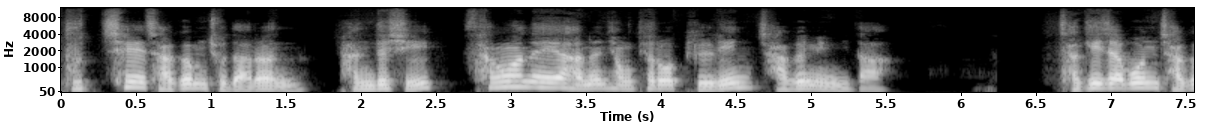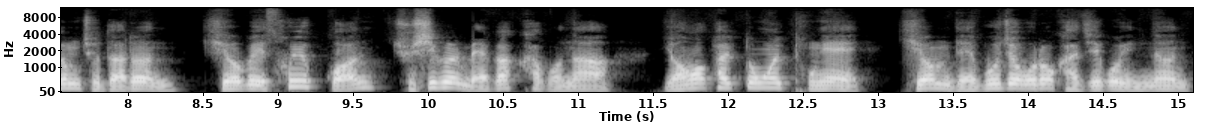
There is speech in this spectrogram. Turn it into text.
부채 자금 조달은 반드시 상환해야 하는 형태로 빌린 자금입니다. 자기자본 자금 조달은 기업의 소유권, 주식을 매각하거나 영업활동을 통해 기업 내부적으로 가지고 있는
